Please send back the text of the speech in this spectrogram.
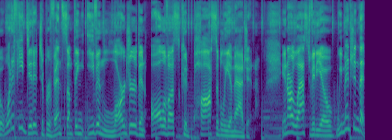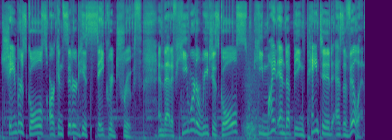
But what if he did it to prevent something even larger than all of us could possibly imagine? In our last video, we mentioned that Chamber's goals are considered his sacred truth, and that if he were to reach his goals, he might end up being painted as a villain.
